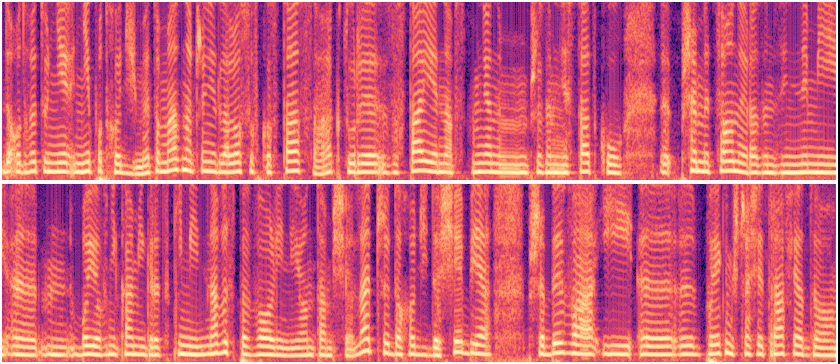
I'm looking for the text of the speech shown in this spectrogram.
do odwetu nie, nie podchodzimy. To ma znaczenie dla losów Kostasa, który zostaje na wspomnianym przeze mnie statku e, przemycony razem z innymi e, bojownikami greckimi na wyspę Wolin i on tam się leczy, dochodzi do siebie, przebywa i e, po jakimś czasie trafia do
